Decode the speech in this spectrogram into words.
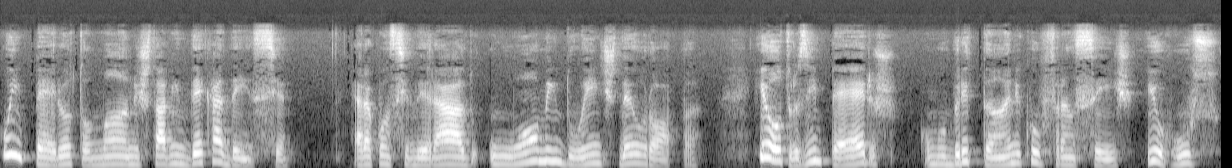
o Império Otomano estava em decadência. Era considerado o homem doente da Europa. E outros impérios, como o britânico, o francês e o russo,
